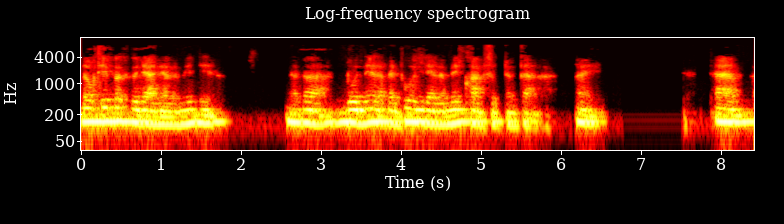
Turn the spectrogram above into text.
โลกทิพย์ก็คือแดนเนรมิตเนี่ย แล้วก็บุญนี่แหละเป็นผู้เนรมิตความสุขต่างๆให้ถ้าไป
